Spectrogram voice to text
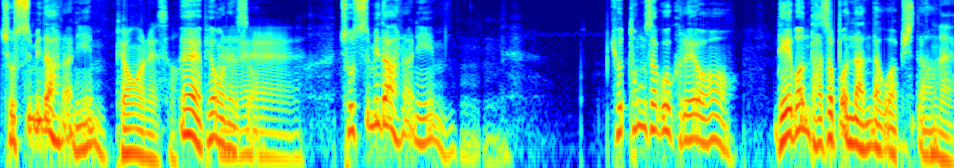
좋습니다, 하나님. 병원에서. 네, 병원에서. 예. 좋습니다, 하나님. 음, 교통사고 그래요. 네 번 다섯 번 난다고 합시다. 네.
